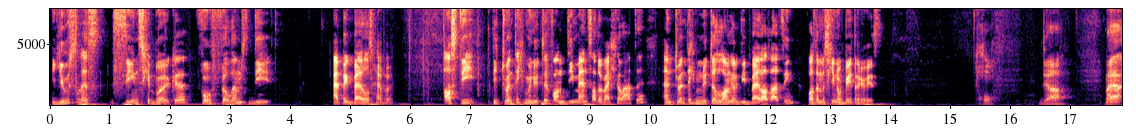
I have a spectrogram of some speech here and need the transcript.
useless scenes gebruiken voor films die epic battles hebben. Als die, die 20 minuten van die mensen hadden weggelaten en 20 minuten langer die had laten zien, was dat misschien nog beter geweest. Ja. Maar ja,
